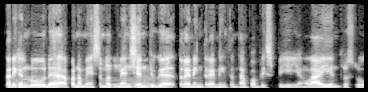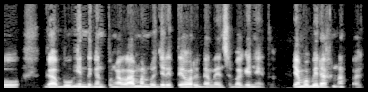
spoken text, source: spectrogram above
Tadi kan lu udah apa namanya sempat mention juga training-training tentang public speaking yang lain, terus lu gabungin dengan pengalaman lu jadi teori dan lain sebagainya itu. Yang membedakan apa? Oke.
